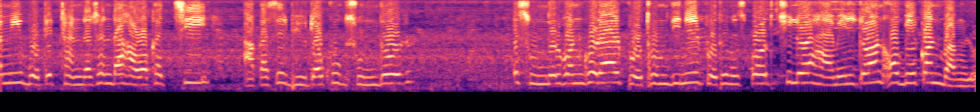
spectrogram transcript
আমি বোটের ঠান্ডা ঠান্ডা হাওয়া খাচ্ছি। আকাশের ভিউটা খুব সুন্দর। সুন্দরবন ঘোরার প্রথম দিনের প্রথম স্পট ছিল হ্যামিল্টন ও বেকন বাংলো।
